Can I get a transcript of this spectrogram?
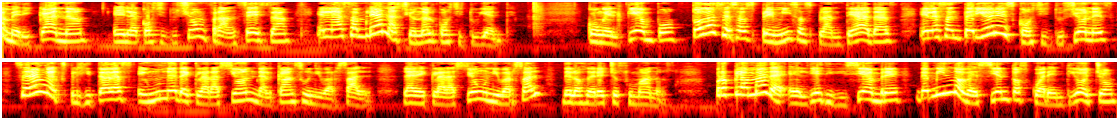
Americana, en la Constitución Francesa, en la Asamblea Nacional Constituyente. Con el tiempo, todas esas premisas planteadas en las anteriores constituciones serán explicitadas en una declaración de alcance universal, la Declaración Universal de los Derechos Humanos, proclamada el 10 de diciembre de 1948,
